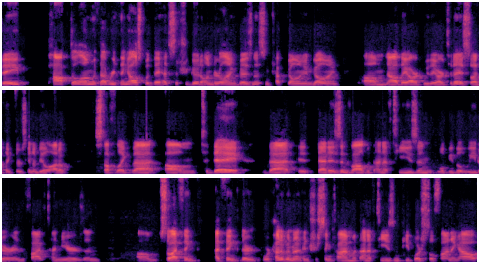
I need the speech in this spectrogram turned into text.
they popped along with everything else, but they had such a good underlying business and kept going and going. Um, now they are who they are today. So I think there's going to be a lot of stuff like that um, today that it, that is involved with NFTs and will be the leader in five, ten years. And um, so I think I think we're kind of in an interesting time with NFTs, and people are still finding out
